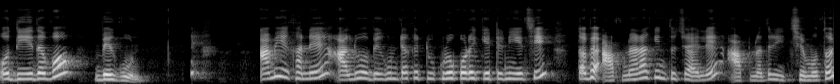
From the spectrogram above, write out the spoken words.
ও দিয়ে দেব বেগুন। আমি এখানে আলু ও বেগুনটাকে টুকরো করে কেটে নিয়েছি, তবে আপনারা কিন্তু চাইলে আপনাদের ইচ্ছে মতন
